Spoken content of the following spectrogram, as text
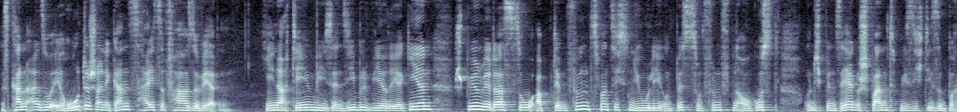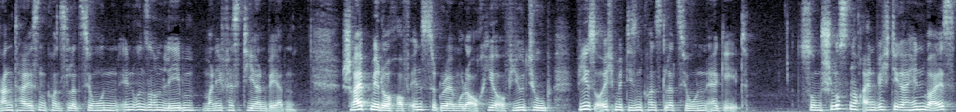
Es kann also erotisch eine ganz heiße Phase werden. Je nachdem, wie sensibel wir reagieren, spüren wir das so ab dem 25. Juli und bis zum 5. August. Und ich bin sehr gespannt, wie sich diese brandheißen Konstellationen in unserem Leben manifestieren werden. Schreibt mir doch auf Instagram oder auch hier auf YouTube, wie es euch mit diesen Konstellationen ergeht. Zum Schluss noch ein wichtiger Hinweis.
